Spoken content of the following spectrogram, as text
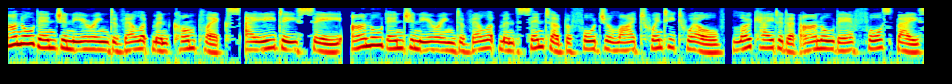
Arnold Engineering Development Complex AEDC, Arnold Engineering Development Center before July 2012, located at Arnold Air Force Base,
